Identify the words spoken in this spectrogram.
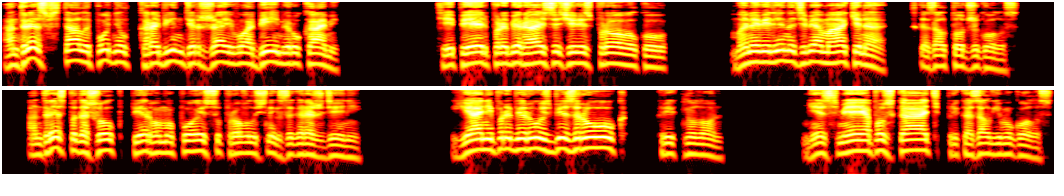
Андрес встал и поднял карабин, держа его обеими руками. «Теперь пробирайся через проволоку. Мы навели на тебя Макина», — сказал тот же голос. Андрес подошел к первому поясу проволочных заграждений. «Я не проберусь без рук!» — крикнул он. «Не смей опускать!» — приказал ему голос.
